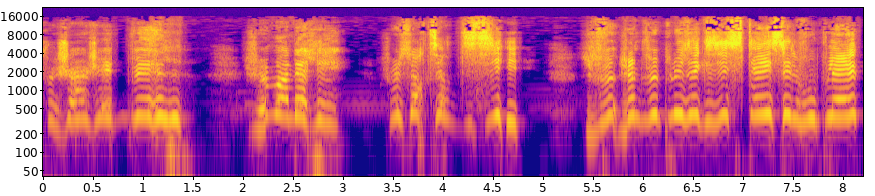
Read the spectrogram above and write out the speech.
Je veux changer de ville! Je veux m'en aller! Je veux sortir d'ici! Je, veux, je ne veux plus exister, s'il vous plaît!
